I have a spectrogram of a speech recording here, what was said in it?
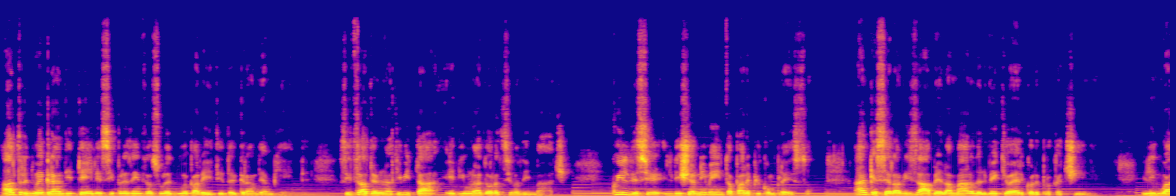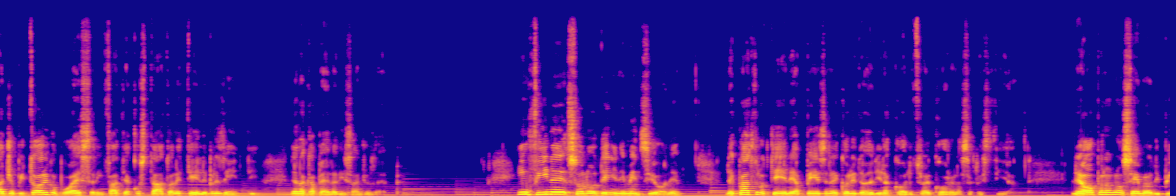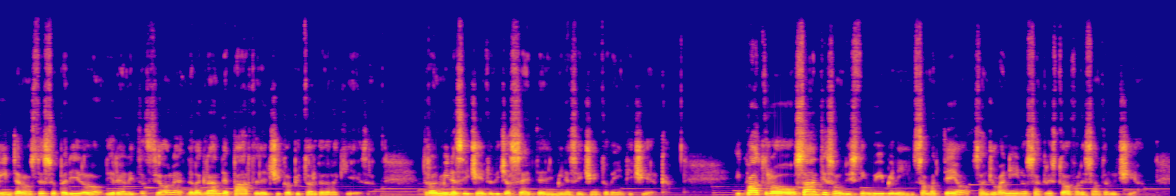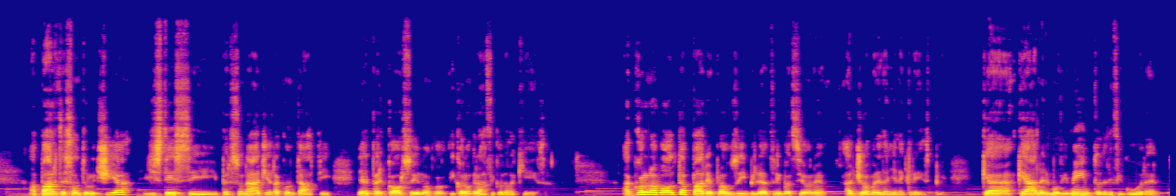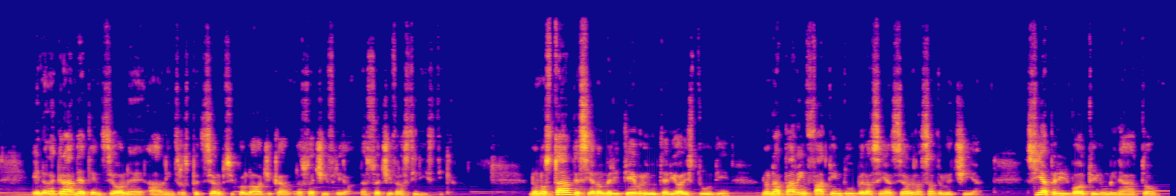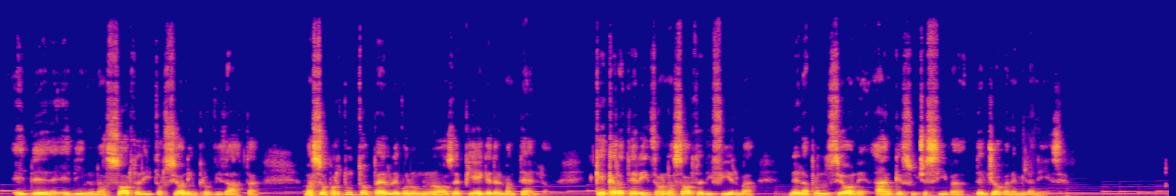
Altre due grandi tele si presentano sulle due pareti del grande ambiente. Si tratta di un'attività e di un'adorazione dei magi. Qui il discernimento appare più complesso, anche se ravvisabile la mano del vecchio Ercole Procaccini. Il linguaggio pittorico può essere infatti accostato alle tele presenti nella cappella di San Giuseppe. Infine sono degne di menzione le quattro tele appese nel corridoio di raccordo tra il coro e la sacrestia. Le operano sembrano dipinte nello stesso periodo di realizzazione della grande parte del ciclo pittorico della chiesa, tra il 1617 e il 1620 circa. I quattro santi sono distinguibili in San Matteo, San Giovannino, San Cristoforo e Santa Lucia. A parte Santa Lucia, gli stessi personaggi raccontati nel percorso iconografico della Chiesa. Ancora una volta appare plausibile l'attribuzione al giovane Daniele Crespi, che ha, che ha nel movimento delle figure e nella grande attenzione all'introspezione psicologica la sua cifra, la sua cifra stilistica. Nonostante siano meritevoli di ulteriori studi, non appare infatti in dubbio l'assegnazione della Santa Lucia, sia per il volto illuminato ed, ed in una sorta di torsione improvvisata, ma soprattutto per le voluminose pieghe del mantello, che caratterizzano una sorta di firma nella produzione anche successiva del giovane milanese.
